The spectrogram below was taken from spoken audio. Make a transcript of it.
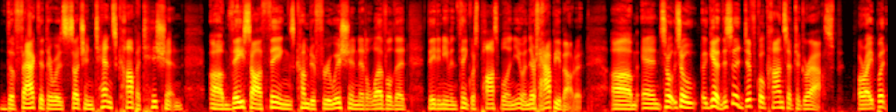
the fact that there was such intense competition um, they saw things come to fruition at a level that they didn't even think was possible in you, and they're happy about it. Um, and so, so again, this is a difficult concept to grasp. All right, but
